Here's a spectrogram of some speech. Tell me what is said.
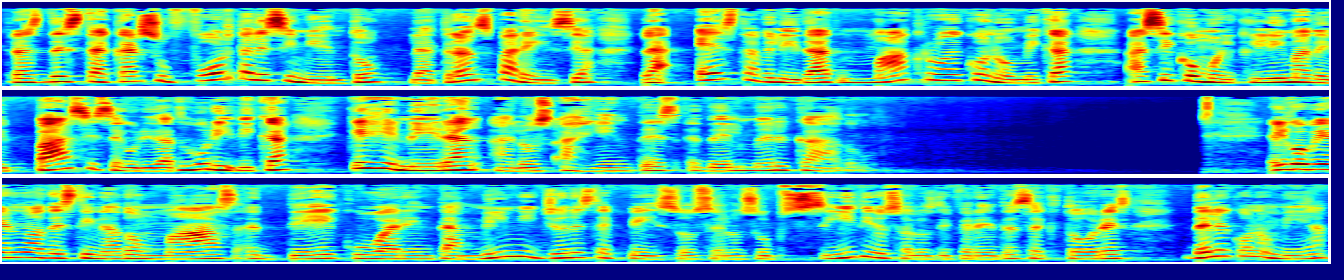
tras destacar su fortalecimiento, la transparencia, la estabilidad macroeconómica, así como el clima de paz y seguridad jurídica que generan a los agentes del mercado. El gobierno ha destinado más de 40 mil millones de pesos en los subsidios a los diferentes sectores de la economía,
